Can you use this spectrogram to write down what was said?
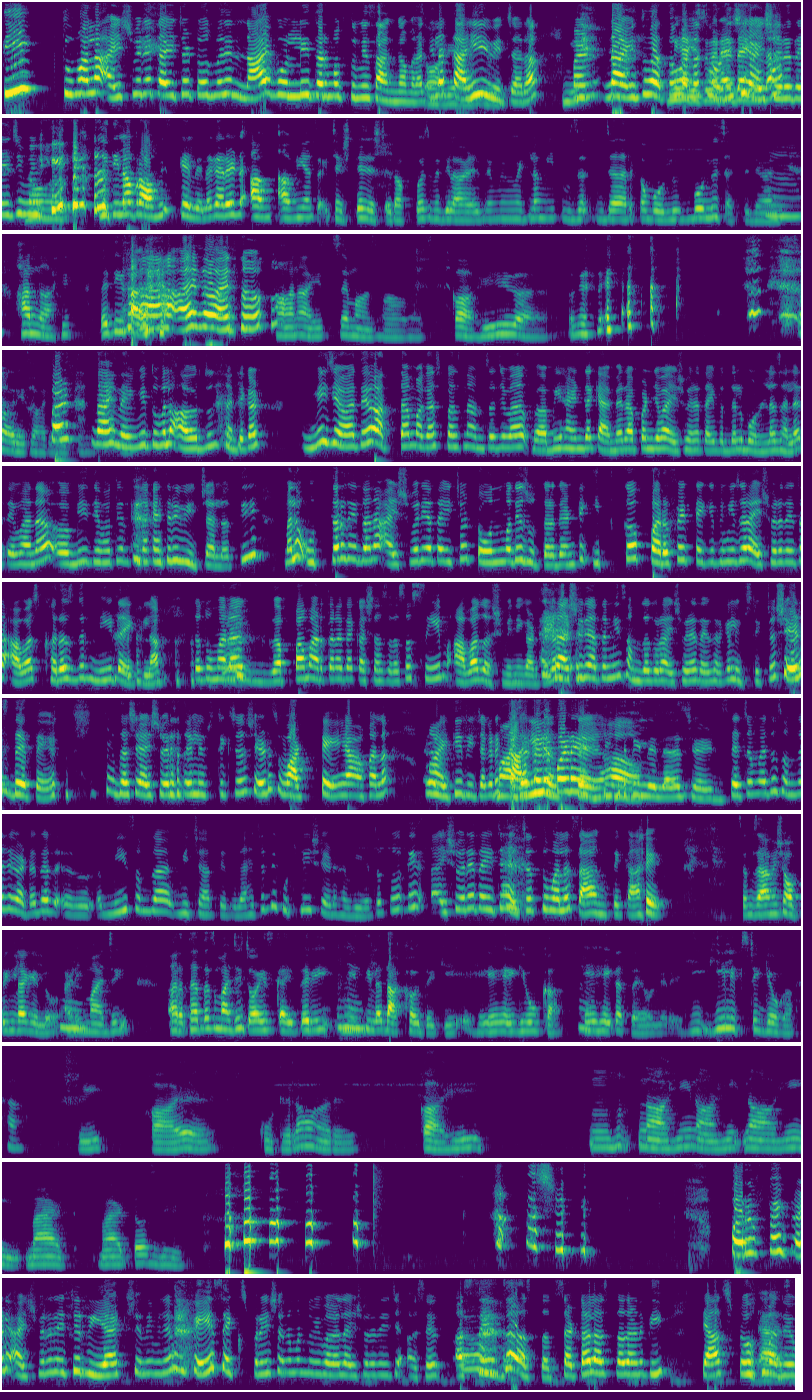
ती तुम्हाला ऐश्वर्याताईच्या टोनमध्ये नाही बोलली तर मग तुम्ही सांगा मला. तिला Sorry, काहीही ऐश्वर्या. विचारा पण नाही तू आता मी मला थोडीशी ऐश्वर्याताईला- ऐश्वर्याताईची No, मी मी तिला प्रॉमिस केलेलं कारण आम- आम्ही असं चेष्टे चेष्टेत ऑफकोर्स मी तिला म्हणायचे मी म्हटलं मी तुझं तुझ्यासारखं बोलू बोलू शकते ती म्हणाली, हा नाही. ती सांग आय नो आय नो हा नाहीच आहे माझा आवाज. काही सॉरी सॉरी पण नाही नाही मी तुम्हाला आवर्जून सांगते कारण मी जेव्हा ते आत्ता मगासपासून आमचं जेव्हा बिहाइंड द कॅमेरा आपण जेव्हा ऐश्वर्याताईबद्दल बोलणं झालं तेव्हा ना मी जेव्हा तिला तिला काहीतरी विचारलं ती मला उत्तर देताना ऐश्वर्याताईच्या टोन मध्येच उत्तर दे आणि ते इतकं परफेक्ट आहे की तुम्ही जर ऐश्वर्याताईचा आवाज खरंच जर नीट ऐकला तर तुम्हाला गप्पा मारताना त्या कशा असतात असं सेम आवाज अश्विनी काढते. तर अश्विनी आता मी समजा तुला ऐश्वर्याताईसारख्या लिपस्टिकच्या शेड्स देते. जसे ऐश्वर्याताई लिपस्टिकच्या शेड्स वाटते हे आम्हाला माहिती तिच्याकडे काही पण दिलेल्या shades. त्याच्यामुळे तर समजा हे वाटत मी समजा विचारते तुला ह्याच्यात ती कुठली शेड हवी आहे तर तो ते ऐश्वर्याताईच्या ह्याच्यात तुम्हाला सांग ते काय समजा आम्ही शॉपिंगला गेलो आणि. माझी अर्थातच माझी चॉईस काहीतरी मी. तिला दाखवते की हे हे घेऊ का हे हा. कसं आहे वगैरे ही ही लिपस्टिक घेऊ का हा. श्री काय? कुठे लावणार आहेस काही नाही नाही नाही मॅट मॅटच घे ऐश्वर्याताईची रिॲक्शन म्हणजे फेस एक्सप्रेशन पण तुम्ही बघायला ऐश्वर्याताईचे असेच असेच असतात सटल असतात आणि ती त्याच टोन त्याच मध्ये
